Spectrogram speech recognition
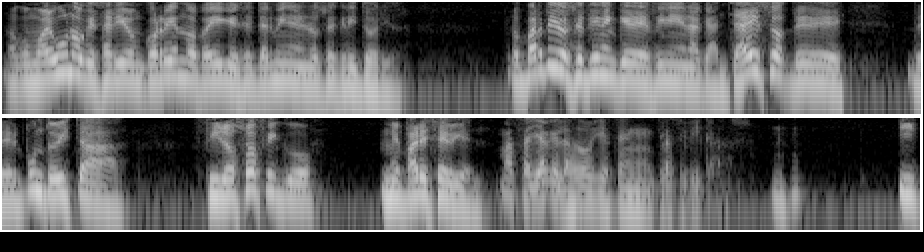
No como algunos que salieron corriendo a pedir que se terminen en los escritorios. Los partidos se tienen que definir en la cancha. Eso, desde, desde el punto de vista filosófico, me parece bien. Más allá que las dos ya estén clasificadas. Y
